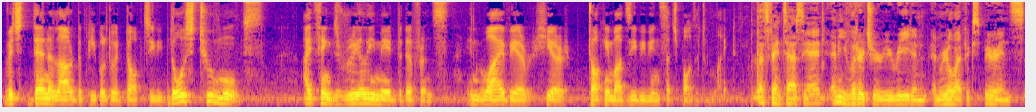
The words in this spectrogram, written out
which then allowed the people to adopt ZBB. Those two moves, I think, really made the difference in why we're here talking about ZBB in such positive light. That's fantastic. And any literature you read and, and, real life experience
